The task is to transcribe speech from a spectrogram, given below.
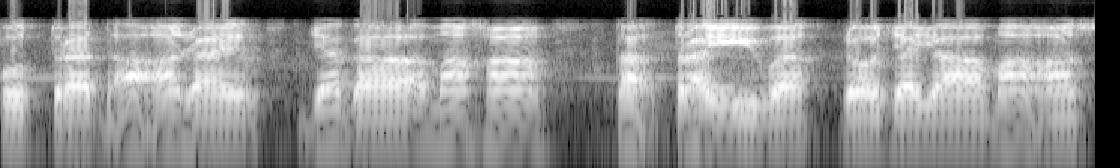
पुत्रधारैर्जगामः तत्रैव रोजयामास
